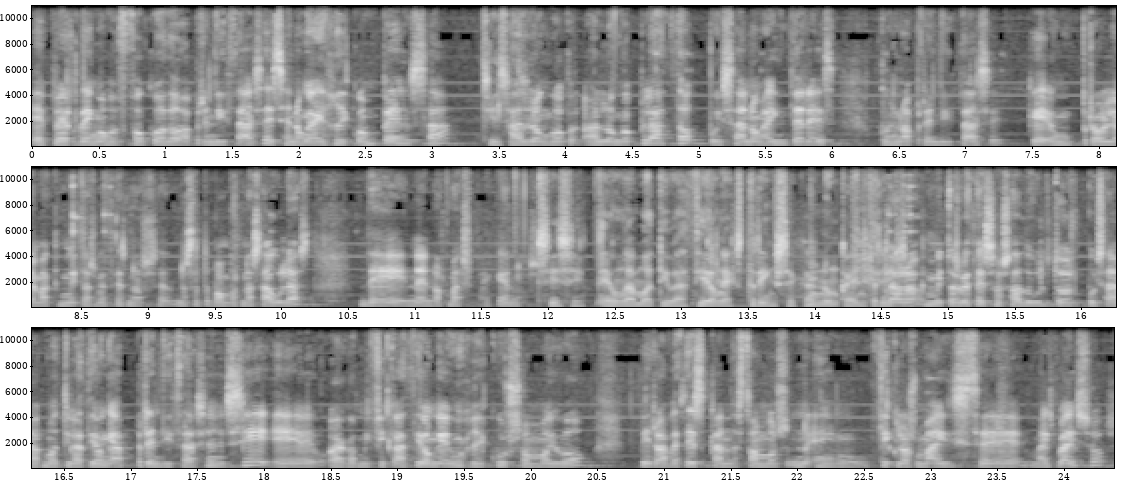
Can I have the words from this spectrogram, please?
E eh, perden o foco do aprendizaxe e se non hai recompensa sí, sí, a, longo, sí. a longo plazo pois xa non hai interés pois no aprendizaxe que é un problema que moitas veces nos, nos atopamos nas aulas de nenos máis pequenos. Sí, sí, é unha motivación extrínseca, nunca intrínseca. Claro, moitas veces os adultos pois a motivación e a aprendizaxe en sí eh, a gamificación é un recurso moi bo pero a veces cando estamos en ciclos máis eh, máis baixos,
